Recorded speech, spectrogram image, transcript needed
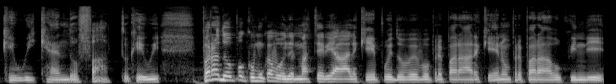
che weekend ho fatto? Che we-" Però dopo comunque avevo del materiale che poi dovevo preparare, che non preparavo, quindi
